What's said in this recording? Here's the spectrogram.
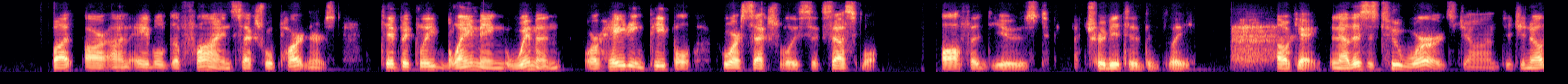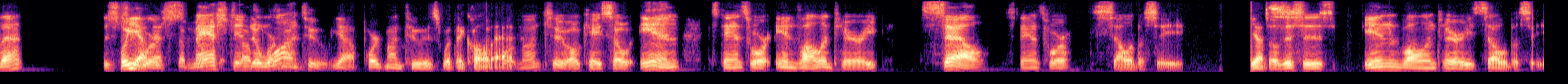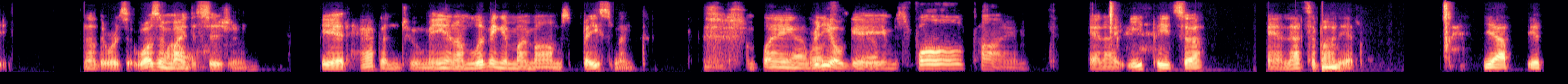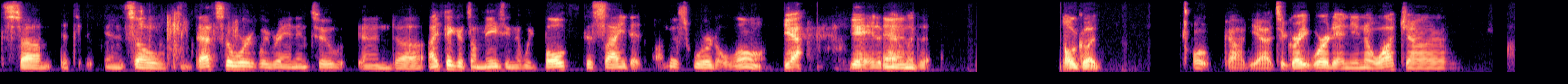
but are unable to find sexual partners, typically blaming women or hating people who are sexually successful, often used attributively. Okay. Now this is two words, John. Did you know that? This is two yeah, words smashed uh, into one. portmanteau. Yeah, portmanteau is what they call that. Portmanteau. Okay, so in stands for involuntary. Cell stands for celibacy. Yes. So this is involuntary celibacy. In other words, it wasn't my decision. It happened to me, and I'm living in my mom's basement. I'm playing Yeah, video yeah. games full time, and I eat pizza, and that's about Mm. it. Yeah, it's um, it's and so that's the word we ran into, and uh, I think it's amazing that we both decided on this word alone. Yeah, yeah, And oh, good. Oh God, yeah, it's a great word, and you know what, John?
